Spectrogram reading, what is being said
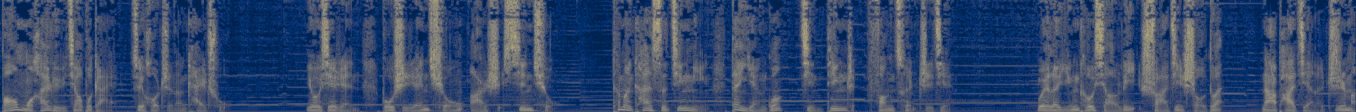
保姆还屡教不改，最后只能开除。有些人不是人穷，而是心穷。他们看似精明，但眼光紧盯着方寸之间。为了蝇头小利耍尽手段，哪怕捡了芝麻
